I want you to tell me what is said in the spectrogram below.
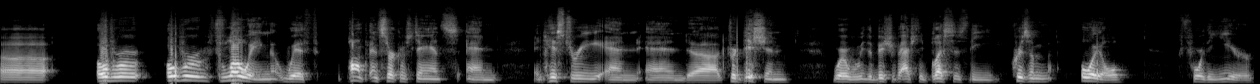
uh, over overflowing with pomp and circumstance and, and history and, and uh, tradition where we, the bishop actually blesses the chrism oil for the year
